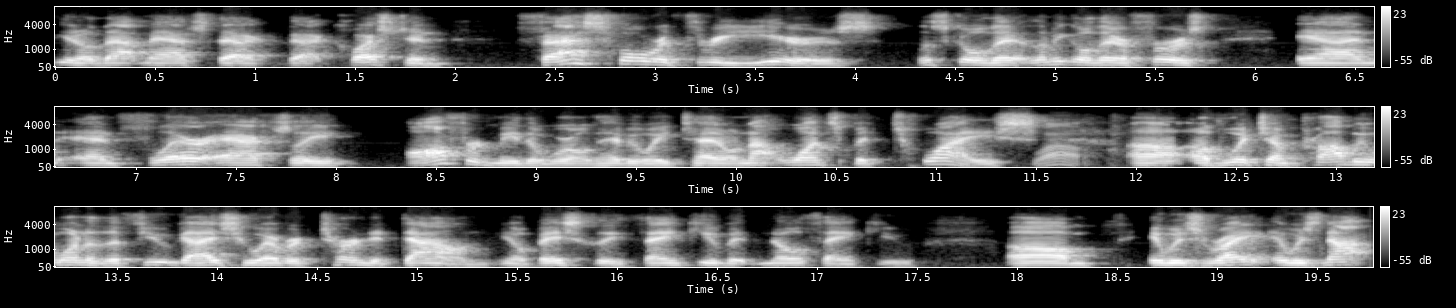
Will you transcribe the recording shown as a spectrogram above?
you know that match, that that question. Fast forward three years. Let's go there. Let me go there first. And and Flair actually offered me the world heavyweight title not once but twice. Wow. Uh, of which I'm probably one of the few guys who ever turned it down. You know, basically, thank you, but no thank you. Um, it was right. It was not.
